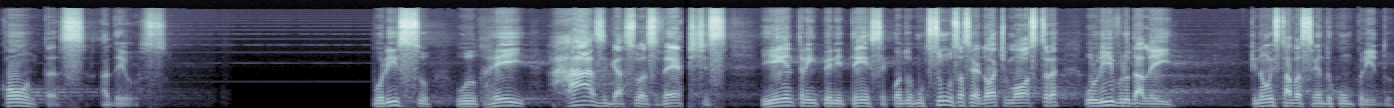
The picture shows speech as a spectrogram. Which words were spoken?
contas a Deus. Por isso o rei rasga suas vestes e entra em penitência quando o sumo sacerdote mostra o livro da lei que não estava sendo cumprido.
